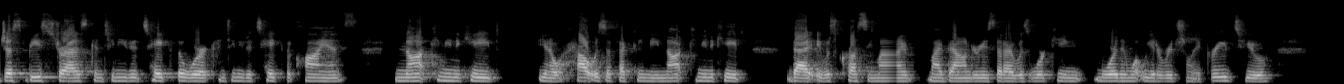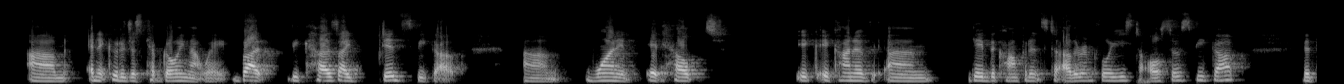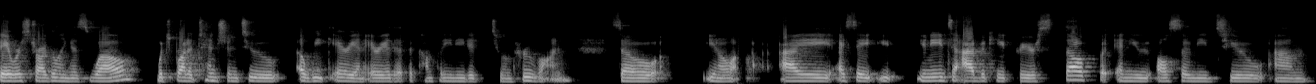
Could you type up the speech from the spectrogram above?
just be stressed, continue to take the work, continue to take the clients, not communicate, you know, how it was affecting me, not communicate that it was crossing my my boundaries that i was working more than what we had originally agreed to. Um, and it could have just kept going that way. But because i did speak up um, one it, it helped it, it kind of um, gave the confidence to other employees to also speak up that they were struggling as well which brought attention to a weak area an area that the company needed to improve on. So you know i i say you, you need to advocate for yourself but and you also need to um,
